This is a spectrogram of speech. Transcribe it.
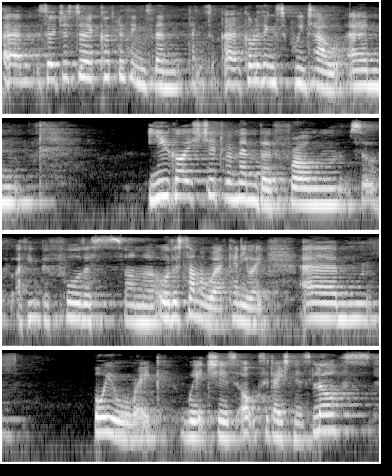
Um, so just a couple of things then. Thanks. Uh, a couple of things to point out. Um, you guys should remember from sort of I think before the summer or the summer work anyway. Um, oil rig, which is oxidation is loss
